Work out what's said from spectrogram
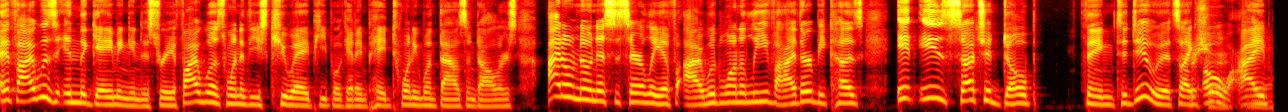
if I was in the gaming industry, if I was one of these QA people getting paid $21,000, I don't know necessarily if I would want to leave either because it is such a dope thing to do. It's like, sure, oh, I yeah.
